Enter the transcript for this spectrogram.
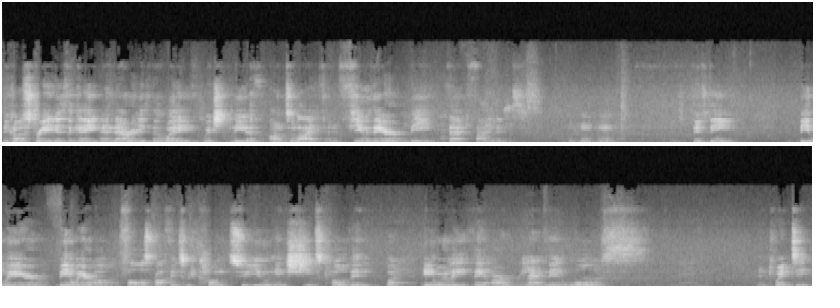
Because straight is the gate and narrow is the way which leadeth unto life, and few there be that find it. Mm-mm-mm. 15. Beware, beware of false prophets which come to you in sheep's clothing, but inwardly they are ravening wolves. And 20.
